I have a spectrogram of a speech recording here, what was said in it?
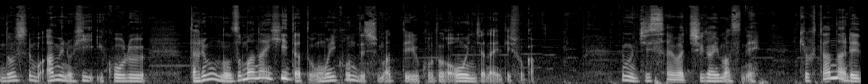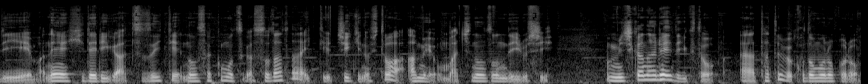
どうしても雨の日イコール誰も望まない日だと思い込んでしまっていることが多いんじゃないでしょうか。でも実際は違いますね。極端な例で言えばね日照りが続いて農作物が育たないっていう地域の人は雨を待ち望んでいるし身近な例でいくとあ例えば子どもの頃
